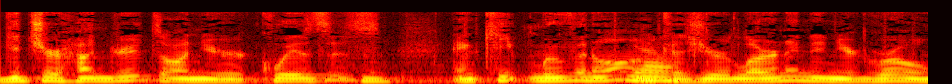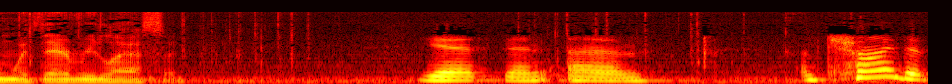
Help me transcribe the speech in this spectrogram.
get your hundreds on your quizzes, and keep moving on Yeah. because you're learning and you're growing with every lesson. Yes, and um, I'm trying to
